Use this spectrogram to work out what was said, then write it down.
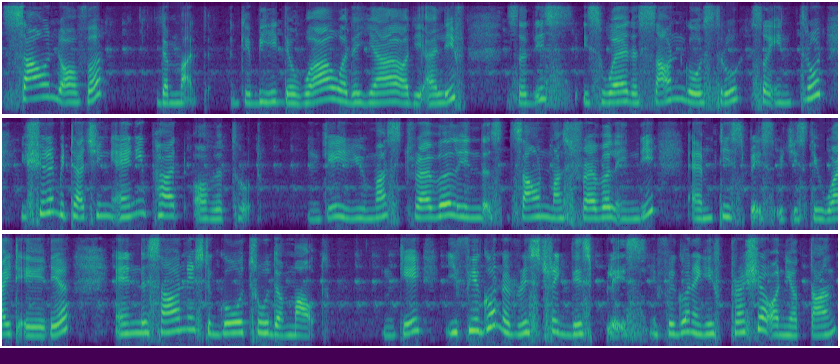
sound of uh, the mud. Okay be it the wa or the ya or the alif. So this is where the sound goes through. So in throat you shouldn't be touching any part of the throat. Okay you must travel in the sound must travel in the empty space which is the white area. And the sound is to go through the mouth okay? If you're going to restrict this place if you're going to give pressure on your tongue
